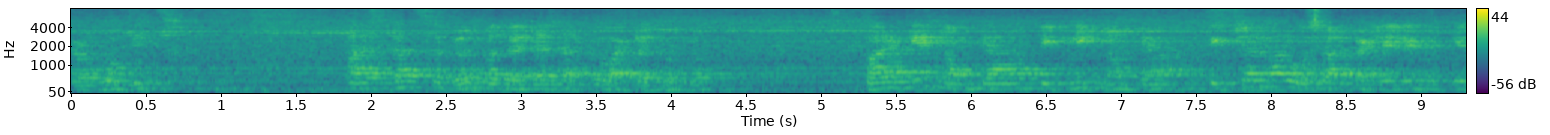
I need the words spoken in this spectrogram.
तू होतीच आजकाल सगळं बदलण्यासारखं वाटत होतं. पार्टी नव्हत्या पिकनिक नव्हत्या पिक्चरवर ओसार पडलेले होते.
